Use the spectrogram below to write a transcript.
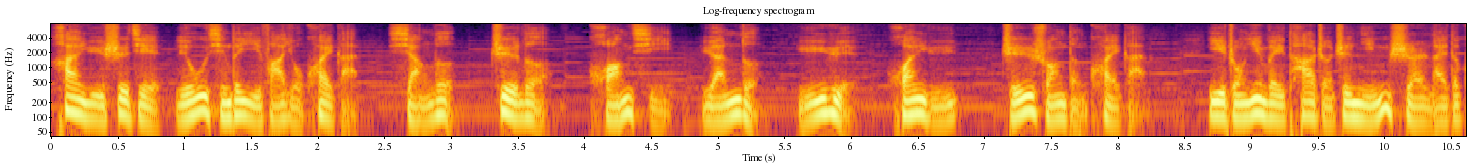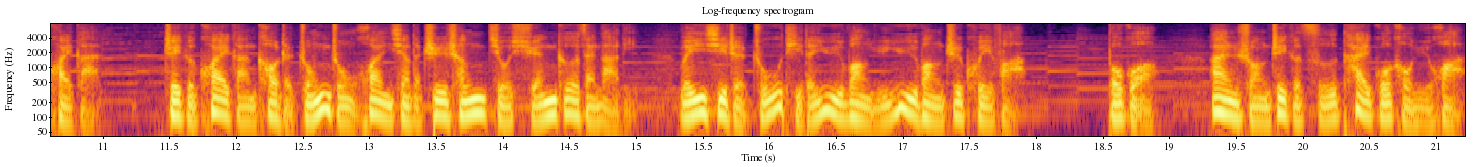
汉语世界流行的译法有快感、享乐、至乐、狂喜、圆乐、愉悦、欢愉、直爽等快感，一种因为他者之凝视而来的快感。这个快感靠着种种幻象的支撑，就悬搁在那里，维系着主体的欲望与欲望之匮乏。不过，“暗爽”这个词太过口语化，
